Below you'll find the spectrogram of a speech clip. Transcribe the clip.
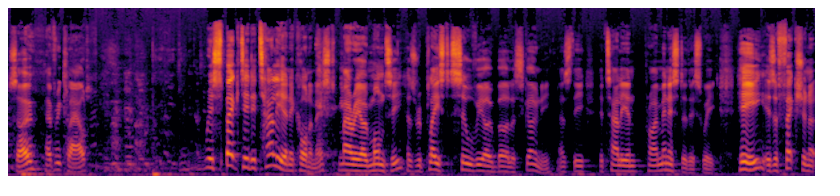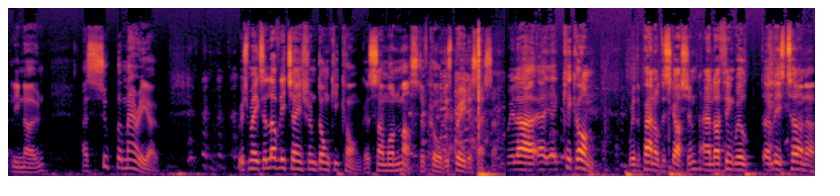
so, every cloud. respected Italian economist Mario Monti has replaced Silvio Berlusconi as the Italian Prime Minister this week. He is affectionately known as Super Mario, which makes a lovely change from Donkey Kong, as someone must have called his predecessor. We'll uh, uh, kick on with the panel discussion, and I think we'll at least turn a,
